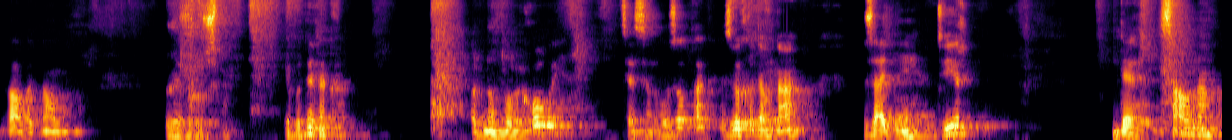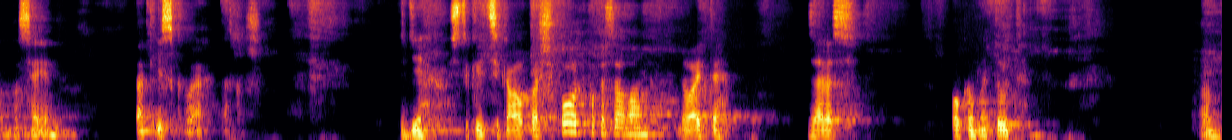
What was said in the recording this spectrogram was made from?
два в одному. Дуже зручно. І будинок одноповерховий. Це санвузол, так, з виходом на задній двір, де сауна, басейн, так і сквер також. Тоді ось такий цікавий перший поверх показав вам. Давайте зараз, поки ми тут ем,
